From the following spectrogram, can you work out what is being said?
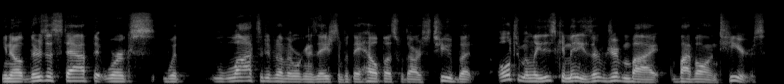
you know, there's a staff that works with lots of different other organizations, but they help us with ours too. But ultimately, these committees they're driven by by volunteers.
